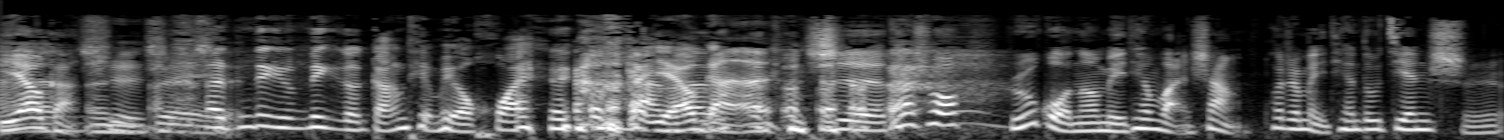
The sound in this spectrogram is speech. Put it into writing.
也要感恩，是对。那个那个港铁没有。坏 也要感恩，是他说，如果呢每天晚上或者每天都坚持，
